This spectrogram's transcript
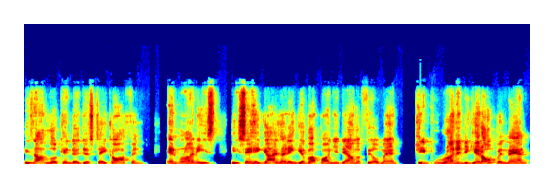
He's not looking to just take off and and run. He's he's saying, "Hey guys, I didn't give up on you down the field, man. Keep running to get open, man."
